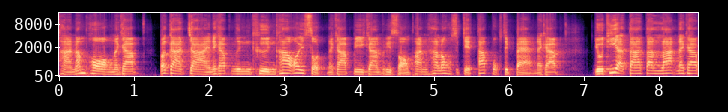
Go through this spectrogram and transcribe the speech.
ขาน้ำพองนะครับ ประกาศจ่ายนะครับเงินคืนค่าอ้อยสดนะครับปีการผลิต 2567ทับ68 นะครับอยู่ที่อัตราตันละนะครับ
